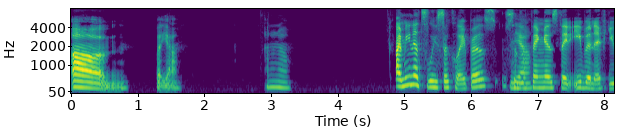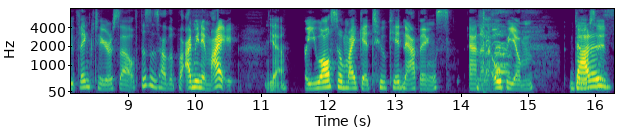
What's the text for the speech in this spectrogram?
Um, but yeah, I don't know. I mean, it's Lisa Kleypas. So Yeah. the thing is that even if you think to yourself, this is how the, I mean, it might, Yeah, but you also might get two kidnappings and an opium. that dosage. is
